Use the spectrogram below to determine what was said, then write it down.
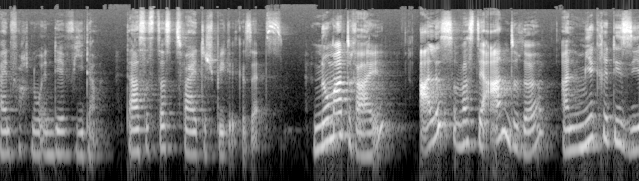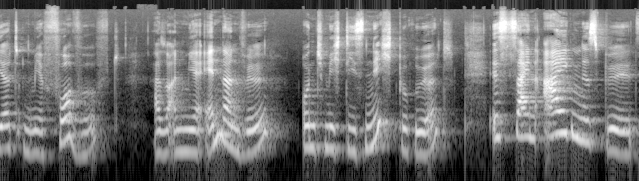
einfach nur in dir wieder. Das ist das zweite Spiegelgesetz. Nummer drei, alles, was der andere an mir kritisiert und mir vorwirft, also an mir ändern will und mich dies nicht berührt, ist sein eigenes Bild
